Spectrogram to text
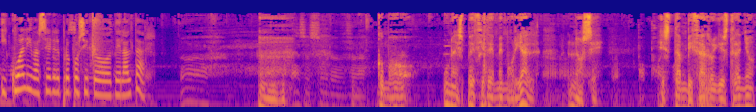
¿Y cuál iba a ser el propósito del altar? Ah, como una especie de memorial, no sé. Es tan bizarro y extraño.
